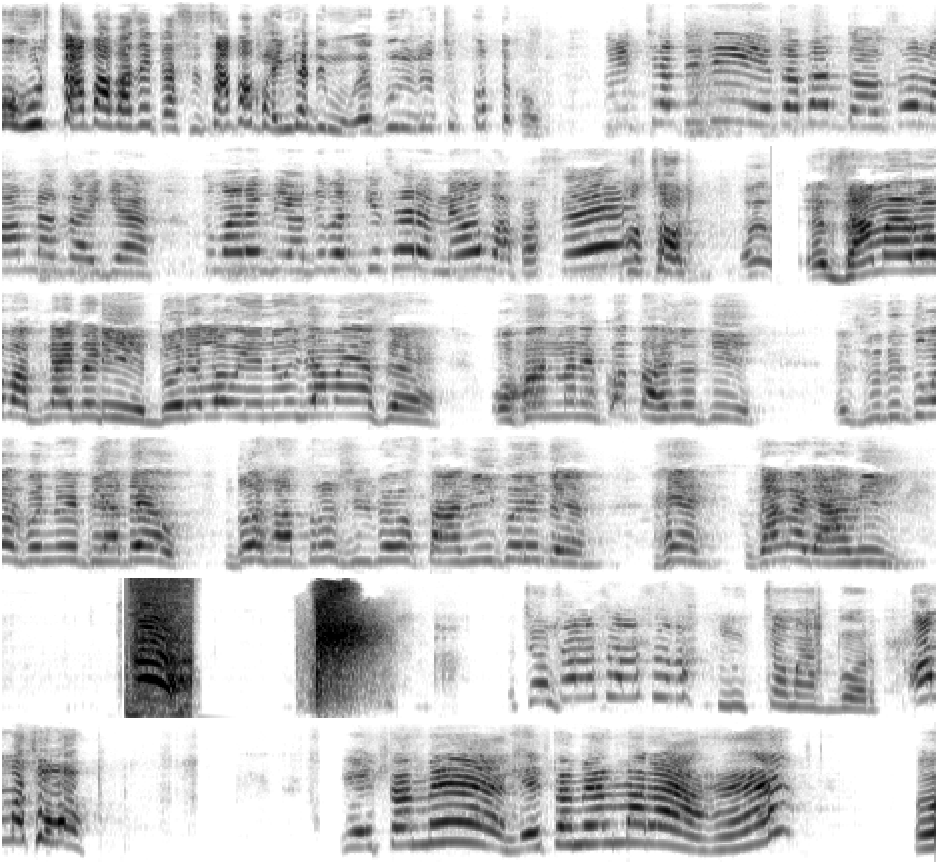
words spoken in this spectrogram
বহুত চাপা বাজাইতাছে। চাপা ভাঙ্গা দিমু। এই বুড়িরে চুপ করতে কও। আচ্ছা দিদি এটা বাদ দাও চলো আমরা যাই গিয়া। তোমার বিয়া দিবার কি স্যার নেও বাপ আছে? চল। জামাইয়ের অভাব নাই বেডি। দৌড়ে লো এনুই জামাই আছে। ওখান মানে কথা হইল কি যদি তোমার বোনের বিয়া দেও দশ হাত রশির ব্যবস্থা আমি করে দেন হ্যাঁ জামাইটা আমি। চল চলো চলো চলো। লুচ্চা মাতবর। আম্মা চলো। এটা মেল এটা মেল মারা হ্যাঁ? ও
